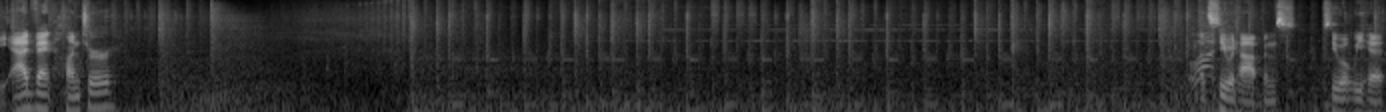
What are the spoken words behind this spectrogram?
The Advent Hunter. Let's see what happens. See what we hit,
